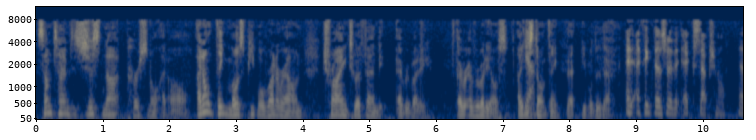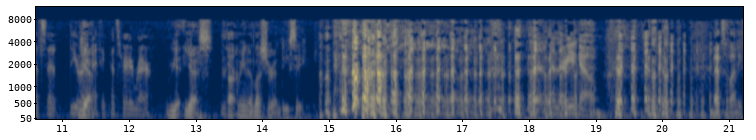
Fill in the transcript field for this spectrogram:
Sometimes it's just not personal at all. I don't think most people run around trying to offend everybody, ev- everybody else. I just Yeah. don't think that people do that. I, I think those are the exceptional. That's it. You're Yeah. right. I think that's very rare. Y- yes, I mean unless you're in D.C. and there you go. That's funny.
